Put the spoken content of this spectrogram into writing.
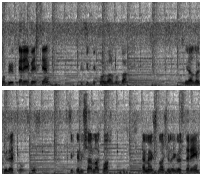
Bu büyük dereyi besleyen küçük bir kol var burada. Biraz da gölet sokmuş. Küçük de bir şarlak var. Hemen şuradan şöyle göstereyim.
